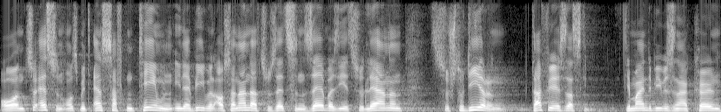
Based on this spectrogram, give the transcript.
und zu essen, uns mit ernsthaften Themen in der Bibel auseinanderzusetzen, selber sie zu lernen, zu studieren. Dafür ist das Gemeindebibelseminar Köln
